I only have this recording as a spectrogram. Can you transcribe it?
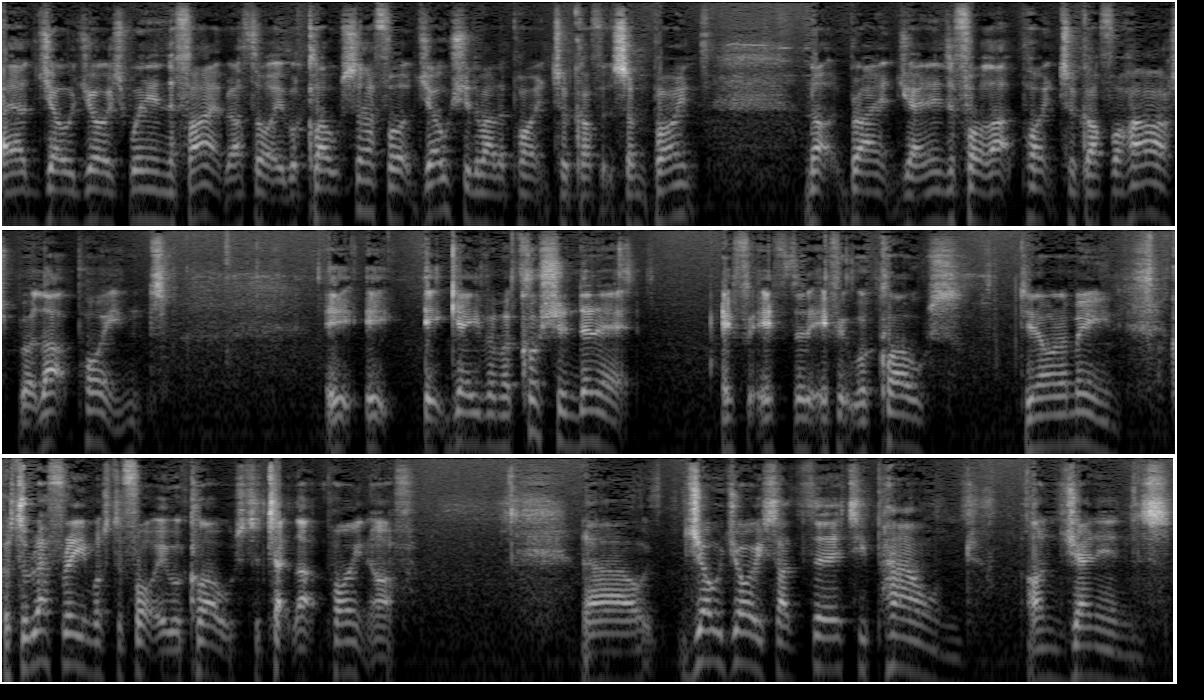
I had Joe Joyce winning the fight, but I thought he was closer. I thought Joe should have had a point took off at some point, not Bryant Jennings. I thought that point took off for harsh, but that point, it it it gave him a cushion, didn't it? If if the if it were close, Do you know what I mean? Because the referee must have thought it were close to take that point off. Now, Joe Joyce had £30 on Jennings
